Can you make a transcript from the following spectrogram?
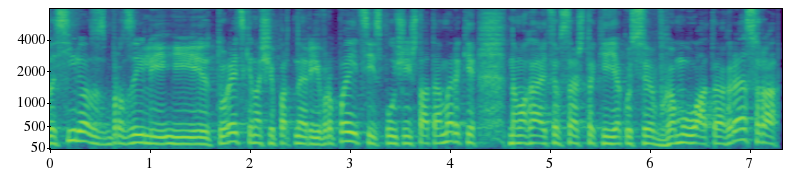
Дасіля з Бразилії, і турецькі наші партнери, європейці, і Сполучені Штати Америки намагаються все ж таки якось вгамувати агресора.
